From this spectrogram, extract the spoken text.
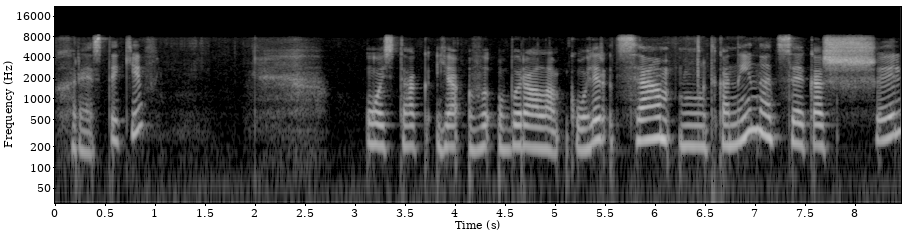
хрестиків. Ось так я обирала колір. Ця тканина це кашель,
